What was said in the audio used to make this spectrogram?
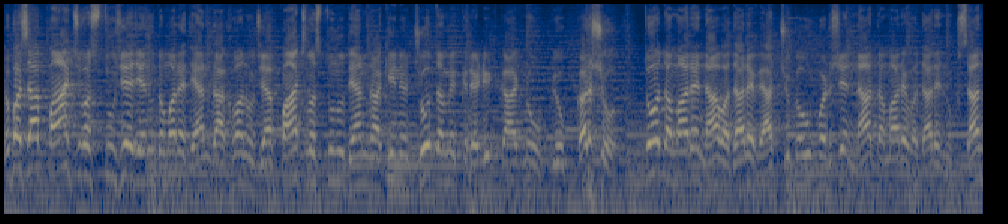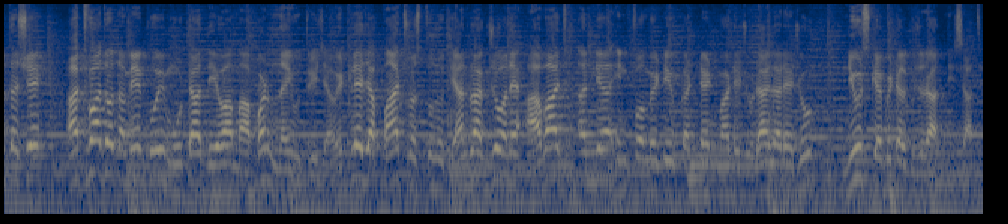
તો બસ આ પાંચ વસ્તુ છે જેનું તમારે ધ્યાન રાખવાનું છે. આ પાંચ વસ્તુનું ધ્યાન રાખીને જો તમે ક્રેડિટ કાર્ડનો ઉપયોગ કરશો, તો તમારે ના વધારે વ્યાજ ચૂકવવું પડશે, ના તમારે વધારે નુકસાન થશે, અથવા તો તમે કોઈ મોટા દેવામાં પણ નહીં ઉતરી જાઓ. એટલે જ આ પાંચ વસ્તુનું ધ્યાન રાખજો અને આવા જ અન્ય ઇન્ફોર્મેટિવ કન્ટેન્ટ માટે જોડાયેલા રહેજો. ન્યૂઝ કેપિટલ ગુજરાતની સાથે.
